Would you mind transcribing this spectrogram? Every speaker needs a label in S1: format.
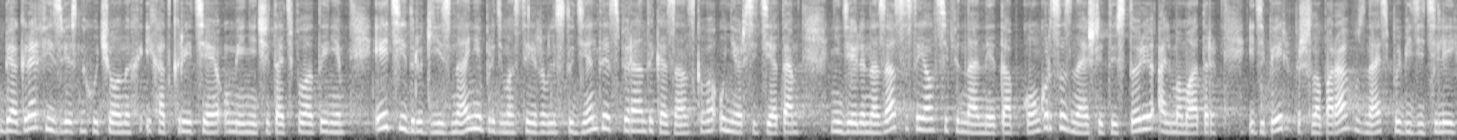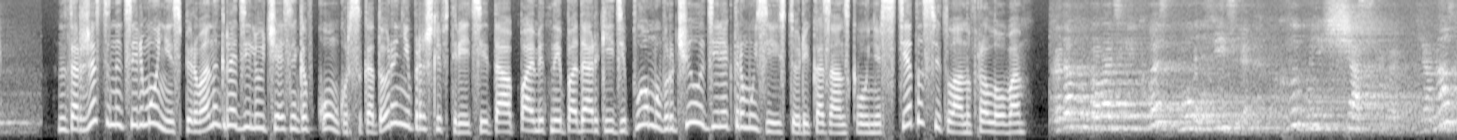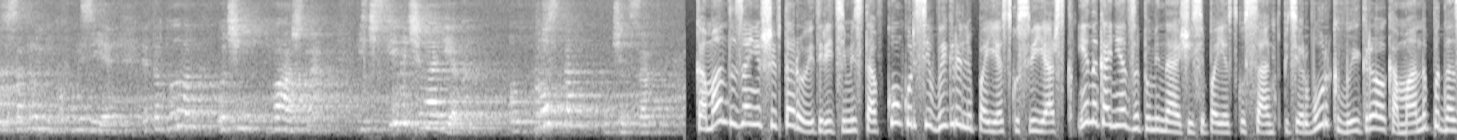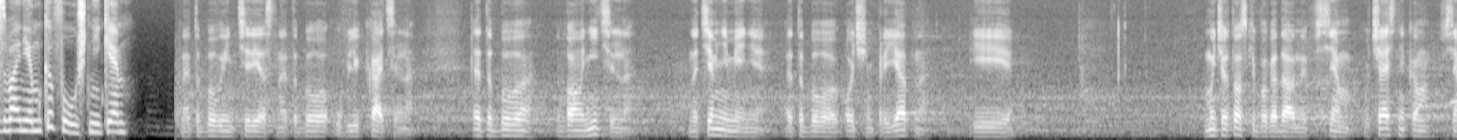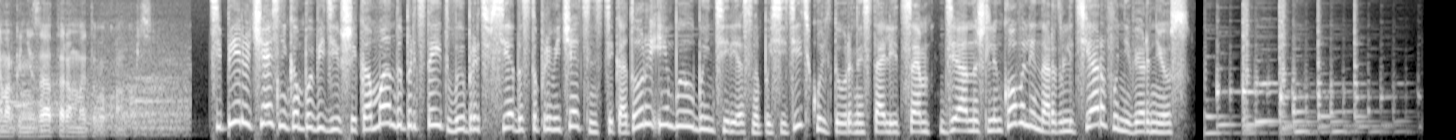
S1: Биографии известных ученых, их открытия, умение читать по латыни. Эти и другие знания продемонстрировали студенты и аспиранты Казанского университета. Неделю назад состоялся финальный этап конкурса «Знаешь ли ты историю Альма-Матер?». И теперь пришла пора узнать победителей. На торжественной церемонии сперва наградили участников конкурса, которые не прошли в третий этап. Памятные подарки и дипломы вручила директор Музея истории Казанского университета Светлана Фролова.
S2: Когда мы проводили квест, мы увидели, как вы были счастливы. Для нас, для сотрудников музея, это было очень важно. Ведь счастливый человек, он просто учится.
S1: Команды, занявшие второе и третье места в конкурсе, выиграли поездку в Свияжск. И, наконец, запоминающуюся поездку в Санкт-Петербург выиграла команда под названием «КФУшники».
S3: Это было интересно, это было увлекательно, это было волнительно, но тем не менее это было очень приятно. И мы чертовски благодарны всем участникам, всем организаторам этого конкурса.
S1: Теперь участникам победившей команды предстоит выбрать все достопримечательности, которые им было бы интересно посетить в культурной столице. Диана Шлинкова, Ленардо Влетьяров, Univer News.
